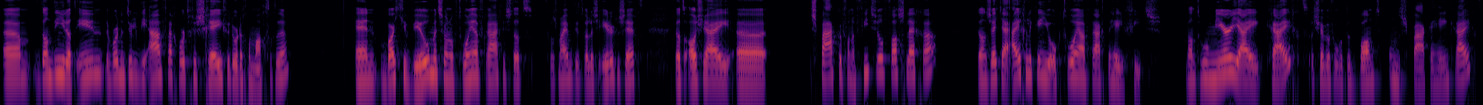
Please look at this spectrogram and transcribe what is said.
Ehm, dan dien je dat in. Er wordt natuurlijk die aanvraag wordt geschreven door de gemachtigde. En wat je wil met zo'n octrooiaanvraag is dat, volgens mij heb ik dit wel eens eerder gezegd, dat als jij eh, spaken van een fiets wil vastleggen, dan zet jij eigenlijk in je octrooiaanvraag de hele fiets. Want hoe meer jij krijgt, als je bijvoorbeeld de band om de spaken heen krijgt,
